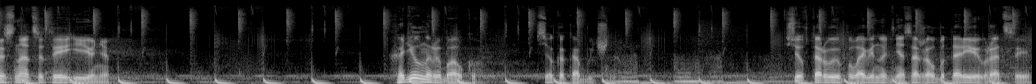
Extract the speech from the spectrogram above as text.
16 июня. Ходил на рыбалку. Все как обычно. Всю вторую половину дня сажал батарею в рации.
